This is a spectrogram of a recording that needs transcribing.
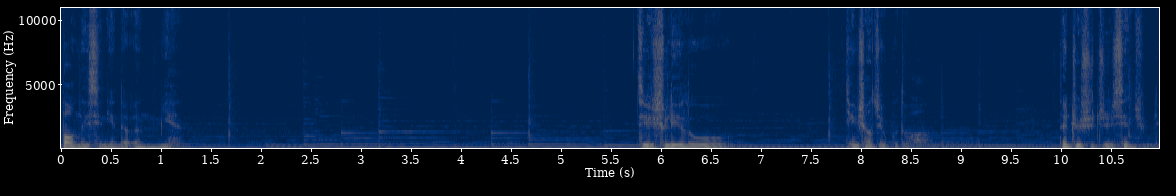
报那些年的恩面。几十里路，听上去不多，但这是直线距离。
